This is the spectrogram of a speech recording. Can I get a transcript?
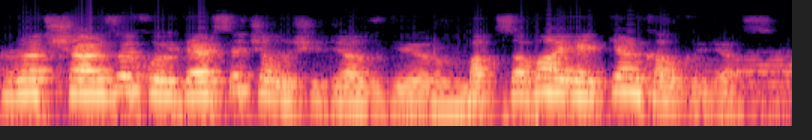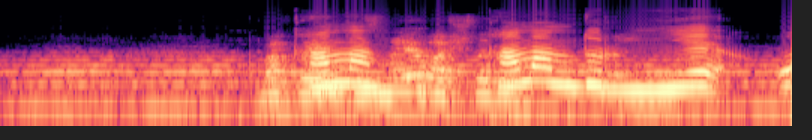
Murat şarja koy derse çalışacağız diyorum. Bak sabah erken kalkacağız. Bak Tamam. kızmaya başladı. Tamam dur ye. O,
